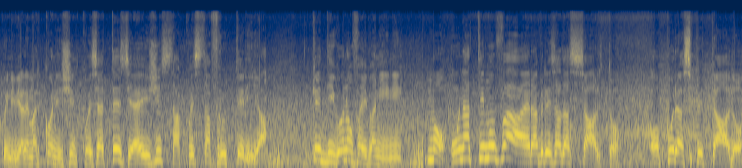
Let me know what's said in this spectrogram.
quindi viale Marconi 576, ci sta questa frutteria che dicono fai panini. Mo un attimo fa era presa d'assalto, ho pure aspettato.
